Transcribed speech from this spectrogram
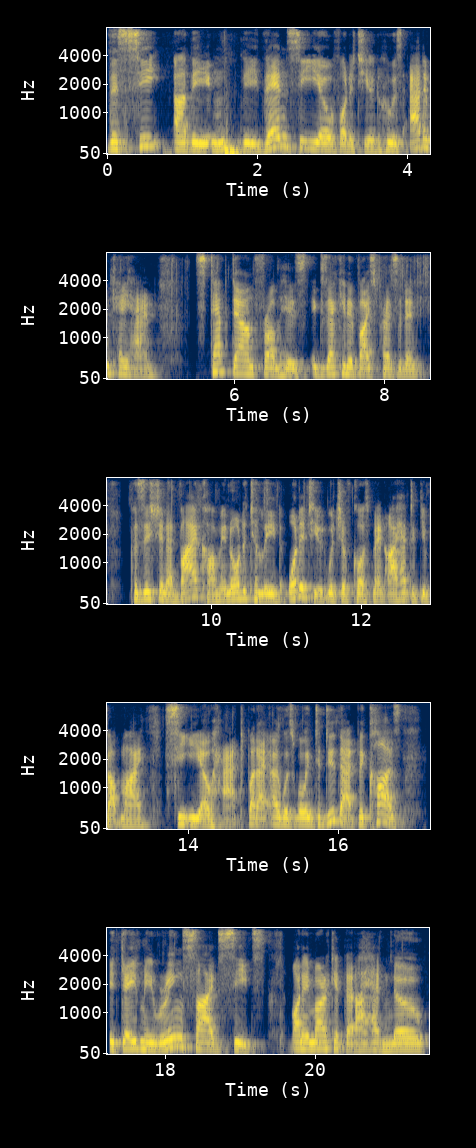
the C, uh, the the then CEO of Auditude, who is Adam Cahan, stepped down from his executive vice president position at Viacom in order to lead Auditude, which of course meant I had to give up my CEO hat, but I, I was willing to do that because it gave me ringside seats on a market that I had no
